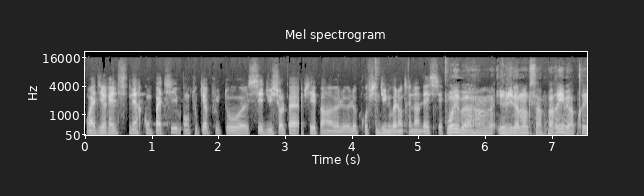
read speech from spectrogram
on va dire, Elsner compatible, en tout cas plutôt euh, séduit sur le papier par euh, le, profil du nouvel entraîneur de la SC. Oui, bah, évidemment que c'est un pari, mais après,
